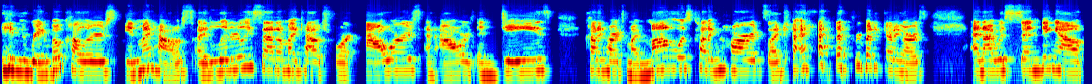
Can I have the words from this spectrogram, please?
in rainbow colors in my house. I literally sat on my couch for hours and hours and days cutting hearts. My mom was cutting hearts, like I had everybody cutting hearts. And I was sending out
